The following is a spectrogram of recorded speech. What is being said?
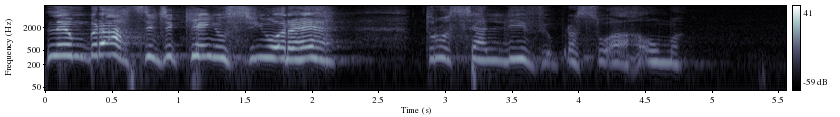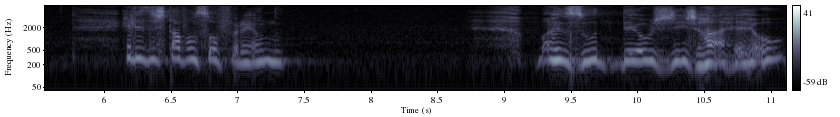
lembrar-se de quem o Senhor é, trouxe alívio para sua alma. Eles estavam sofrendo. Mas o Deus de Israel,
